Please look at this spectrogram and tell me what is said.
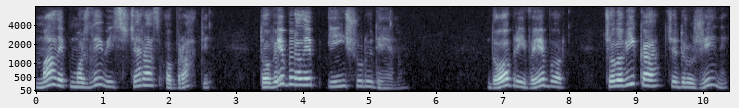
мали б можливість ще раз обрати, то вибрали б іншу людину. Добрий вибор чоловіка чи дружини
